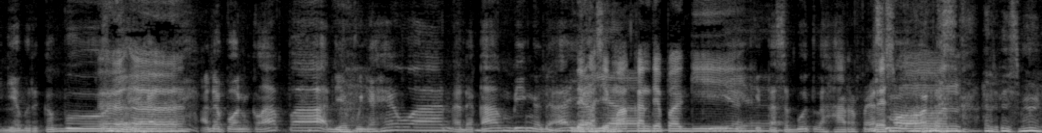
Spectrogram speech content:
dia berkebun, Eh, ya kan? ada pohon kelapa, dia punya hewan, ada kambing, ada Dia ayam. ngasih makan tiap pagi. Iya, kita sebutlah Harvest Harvest Moon. Moon.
